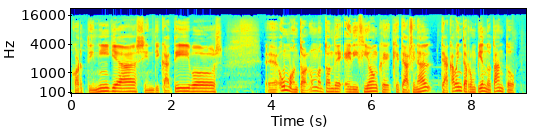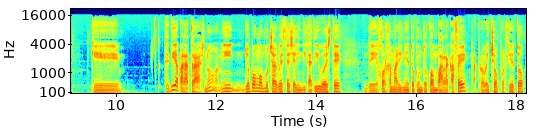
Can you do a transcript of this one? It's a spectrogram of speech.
cortinillas, indicativos, eh, un montón, un montón de edición que, que te, al final te acaba interrumpiendo tanto que te tira para atrás, ¿no? A mí yo pongo muchas veces el indicativo este de jorgemarinieto.com barra café, que aprovecho, por cierto,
